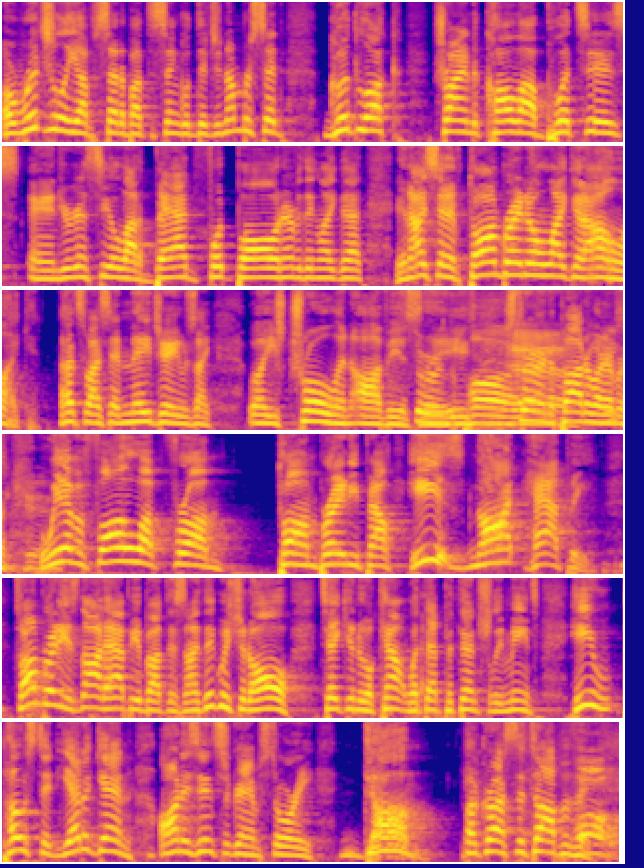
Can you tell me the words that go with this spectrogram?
originally upset about the single digit number, said, good luck trying to call out blitzes, and you're going to see a lot of bad football and everything like that. And I said, if Tom Brady don't like it, I don't like it. That's why I said, and AJ was like, well, he's trolling, obviously. Stirring the He's pot. Stirring the pot or whatever. We have a follow up from Tom Brady, pal. He is not happy. Tom Brady is not happy about this, and I think we should all take into account what that potentially means. He posted yet again on his Instagram story, dumb across the top of it. Whoa.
